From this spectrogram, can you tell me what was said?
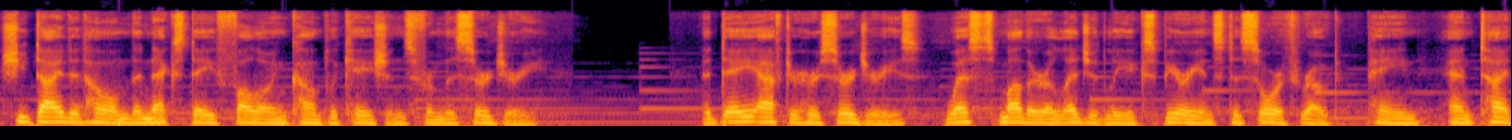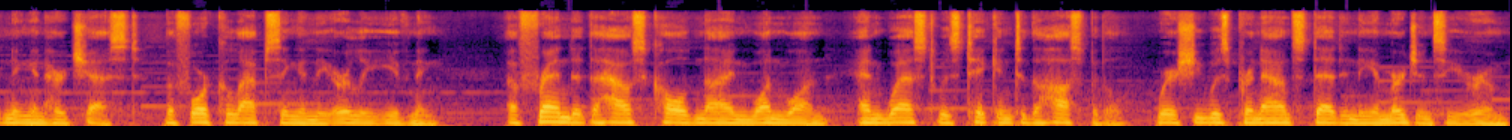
She died at home the next day following complications from the surgery. The day after her surgeries, West's mother allegedly experienced a sore throat, pain, and tightening in her chest before collapsing in the early evening. A friend at the house called 911 and West was taken to the hospital where she was pronounced dead in the emergency room.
